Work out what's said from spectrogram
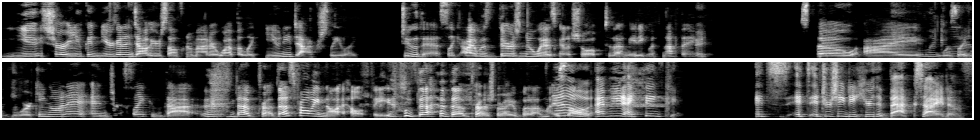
you sure you can, you're going to doubt yourself no matter what, but like you need to actually like do this. Like I was, there's no way I was going to show up to that meeting with nothing. So I oh was like working on it and just like that that pre- that's probably not healthy. that that pressure I put on myself. No, I mean I think it's it's interesting to hear the backside of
